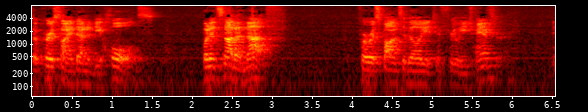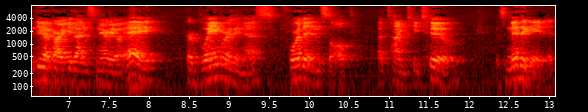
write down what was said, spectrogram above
So personal identity holds. But it's not enough for responsibility to freely transfer. Indeed, I've argued that in scenario A, her blameworthiness for the insult at time T2 is mitigated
